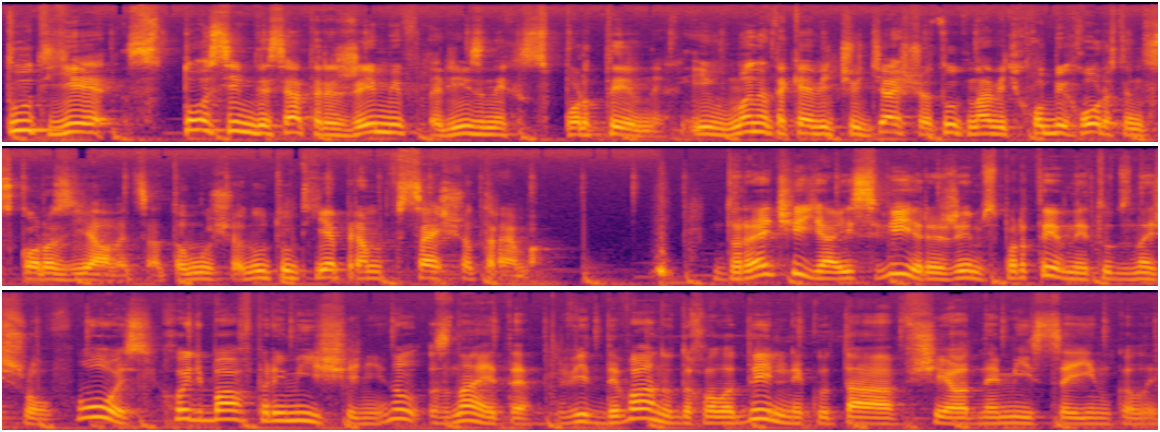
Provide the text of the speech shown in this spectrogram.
Тут є 170 режимів різних спортивних, і в мене таке відчуття, що тут навіть хобі хорстинг скоро з'явиться, тому що ну тут є прям все, що треба. До речі, я і свій режим спортивний тут знайшов. Ось, ходьба в приміщенні. Ну, знаєте, від дивану до холодильнику та ще одне місце інколи.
